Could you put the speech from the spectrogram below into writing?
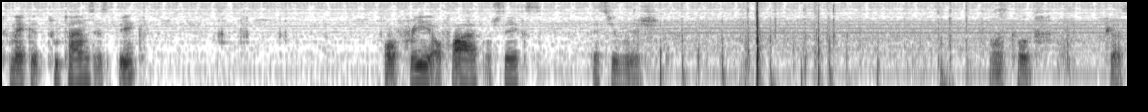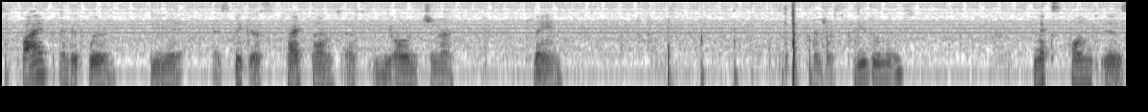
to make it 2 times as big. Or 3, or 5, or 6 as you wish. I could press 5 and it will be as big as 5 times as the original plane. I just redo this. Next point is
